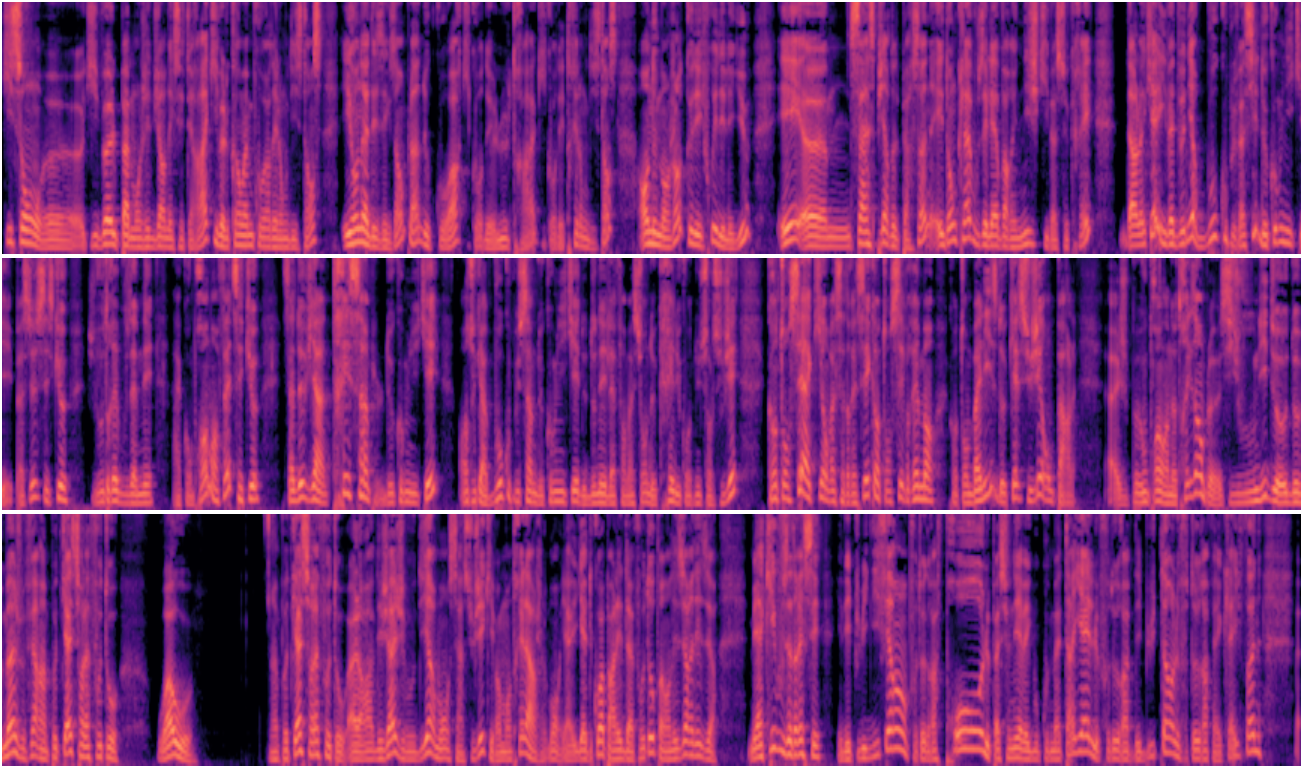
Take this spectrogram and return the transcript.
qui sont euh, qui veulent pas manger de viande, etc., qui veulent quand même courir des longues distances. Et on a des exemples hein, de coureurs qui courent de l'ultra, qui courent des très longues distances, en ne mangeant que des fruits et des légumes. Et euh, ça inspire d'autres personnes. Et donc là, vous allez avoir une niche qui va se créer, dans laquelle il va devenir beaucoup plus facile de communiquer. Parce que c'est ce que je voudrais vous amener à comprendre, en fait, c'est que ça devient très simple de communiquer en tout cas beaucoup plus simple de communiquer, de donner de l'information, de créer du contenu sur le sujet, quand on sait à qui on va s'adresser, quand on sait vraiment, quand on balise de quel sujet on parle. Euh, je peux vous prendre un autre exemple. Si je vous dis demain je veux faire un podcast sur la photo. Waouh un podcast sur la photo. Alors déjà, je vais vous dire, bon, c'est un sujet qui est vraiment très large. Bon, il y a, de quoi parler de la photo pendant des heures et des heures. Mais à qui vous adressez? Il y a des publics différents, photographe pro, le passionné avec beaucoup de matériel, le photographe débutant, le photographe avec l'iPhone.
